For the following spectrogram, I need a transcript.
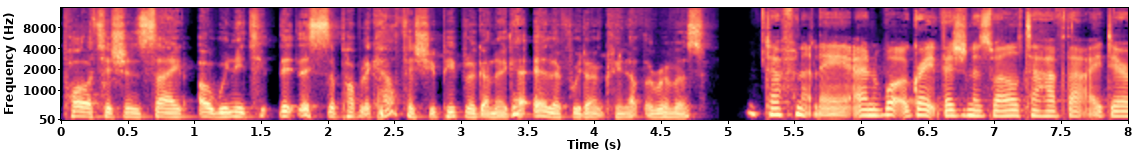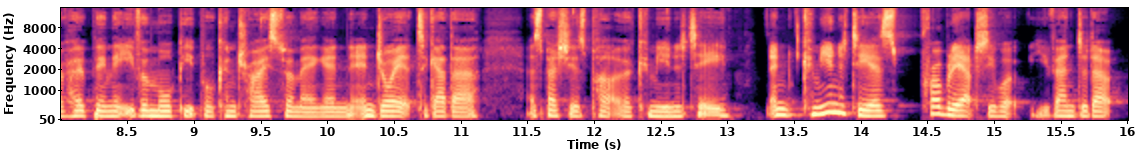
politicians saying, oh, we need to, this is a public health issue. People are going to get ill if we don't clean up the rivers. Definitely. And what a great vision as well to have that idea of hoping that even more people can try swimming and enjoy it together, especially as part of a community. And community is probably actually what you've ended up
